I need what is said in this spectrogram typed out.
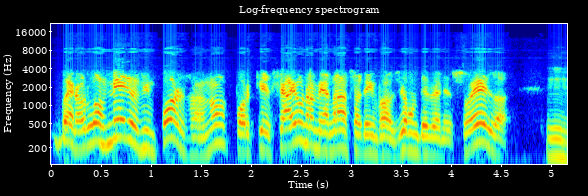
Bueno, los medios importan, ¿no? Porque si hay una amenaza de invasión de Venezuela, mm.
